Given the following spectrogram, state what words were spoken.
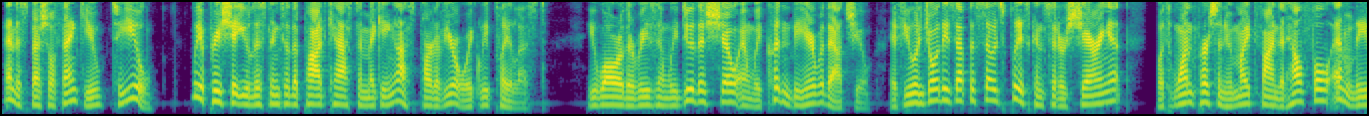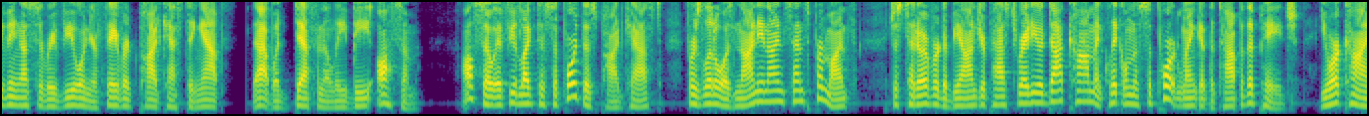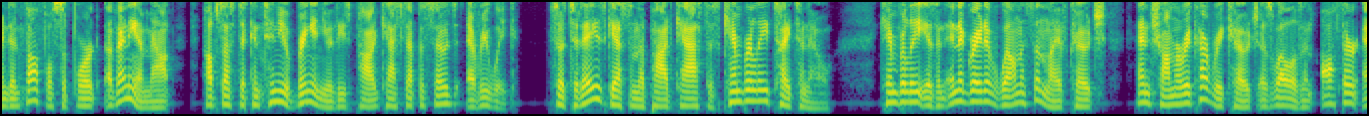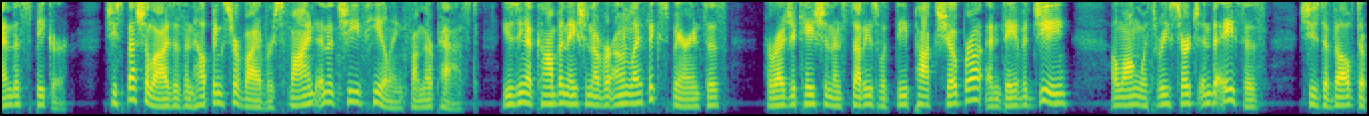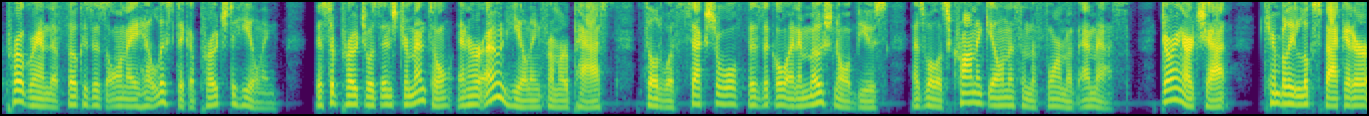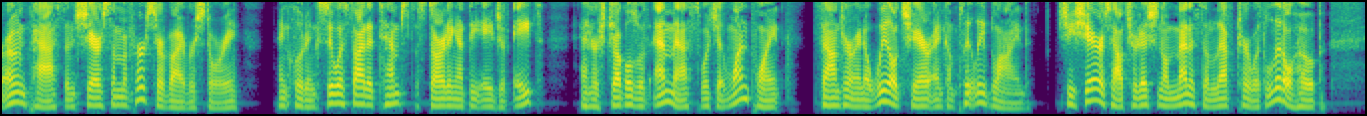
And a special thank you to you. We appreciate you listening to the podcast and making us part of your weekly playlist. You all are the reason we do this show, and we couldn't be here without you. If you enjoy these episodes, please consider sharing it with one person who might find it helpful and leaving us a review on your favorite podcasting app. That would definitely be awesome. Also, if you'd like to support this podcast for as little as 99 cents per month, just head over to beyondyourpastradio.com and click on the support link at the top of the page. Your kind and thoughtful support of any amount helps us to continue bringing you these podcast episodes every week. So today's guest on the podcast is Kimberly Titano. Kimberly is an integrative wellness and life coach and trauma recovery coach, as well as an author and a speaker. She specializes in helping survivors find and achieve healing from their past. Using a combination of her own life experiences, her education and studies with Deepak Chopra and davidji, along with research into ACEs, she's developed a program that focuses on a holistic approach to healing. This approach was instrumental in her own healing from her past, filled with sexual, physical, and emotional abuse, as well as chronic illness in the form of MS. During our chat, Kimberly looks back at her own past and shares some of her survivor story, including suicide attempts starting at the age of eight and her struggles with MS, which at one point found her in a wheelchair and completely blind. She shares how traditional medicine left her with little hope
